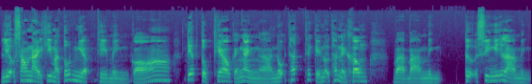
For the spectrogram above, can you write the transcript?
liệu sau này khi mà tốt nghiệp thì mình có tiếp tục theo cái ngành uh, nội thất thiết kế nội thất này không? Và và mình tự suy nghĩ là mình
